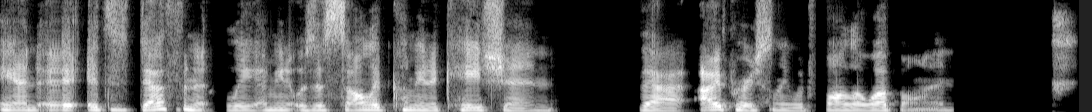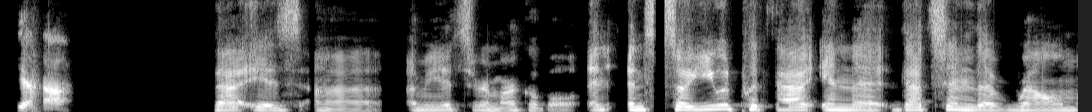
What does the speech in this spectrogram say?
and it, it's definitely. I mean, it was a solid communication that I personally would follow up on. Yeah. That is, uh, I mean, it's remarkable, and and so you would put that in the that's in the realm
